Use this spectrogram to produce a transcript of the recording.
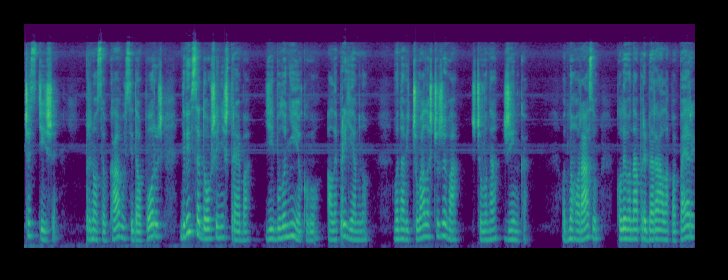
частіше. Приносив каву, сідав поруч, дивився довше, ніж треба. Їй було ніяково, але приємно. Вона відчувала, що жива, що вона жінка. Одного разу, коли вона прибирала папери,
